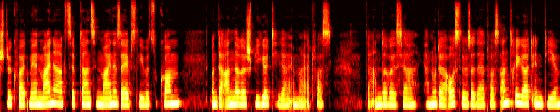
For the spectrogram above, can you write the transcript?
Stück weit mehr in meine Akzeptanz, in meine Selbstliebe zu kommen? Und der andere spiegelt ja immer etwas. Der andere ist ja, ja nur der Auslöser, der etwas antriggert in dir.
